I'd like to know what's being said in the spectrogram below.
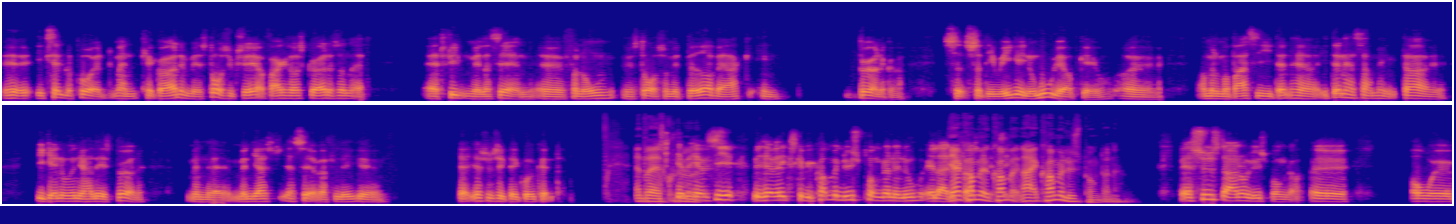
øh, eksempler på, at man kan gøre det med stor succes, og faktisk også gøre det sådan, at, at filmen eller serien øh, for nogen øh, står som et bedre værk, end bøgerne gør. Så, så det er jo ikke en umulig opgave. Øh, og man må bare sige, at i den her, i den her sammenhæng, der øh, igen uden jeg har læst bøgerne, men, øh, men jeg, jeg ser i hvert fald ikke, øh, jeg, jeg synes ikke, det er godkendt. Andreas, kunne Jeg, du... jeg vil sige, hvis jeg ved ikke, skal vi komme med lyspunkterne nu? Eller er det Ja, kom med, kom med, nej, kom med lyspunkterne. Tænker? Jeg synes, der er nogle lyspunkter. Øh, og øh,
